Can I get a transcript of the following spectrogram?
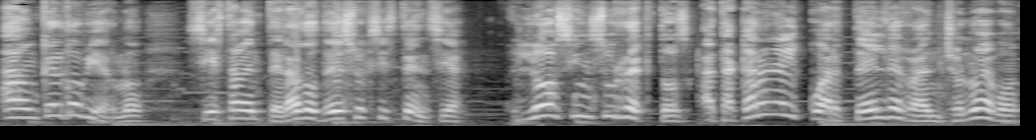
aunque el gobierno sí estaba enterado de su existencia los insurrectos atacaron el cuartel de Rancho Nuevo,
